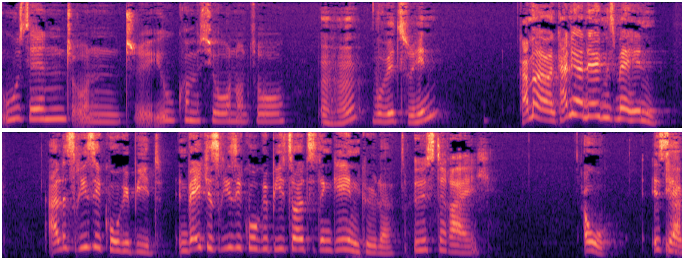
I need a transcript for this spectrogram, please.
EU sind und EU-Kommission und so. Mhm. Wo willst du hin? Kann man, man kann ja nirgends mehr hin. Alles Risikogebiet. In welches Risikogebiet soll es denn gehen, Köhler? Österreich. Oh, ist ja, Ja.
